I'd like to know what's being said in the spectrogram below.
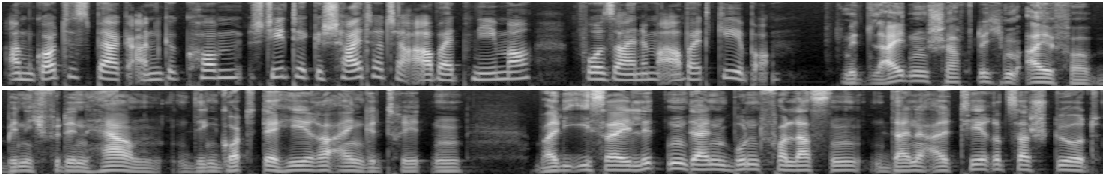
Am Gottesberg angekommen, steht der gescheiterte Arbeitnehmer vor seinem Arbeitgeber. Mit leidenschaftlichem Eifer bin ich für den Herrn, den Gott der Heere, eingetreten, weil die Israeliten deinen Bund verlassen, deine Altäre zerstört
